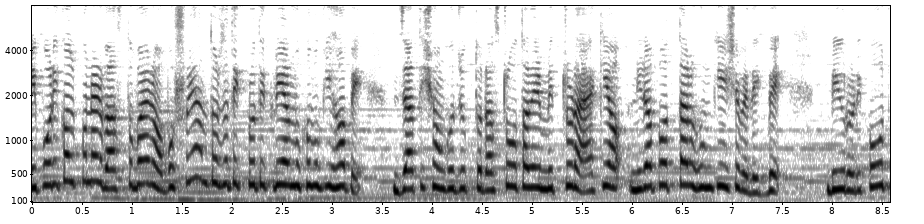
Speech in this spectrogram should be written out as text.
এই পরিকল্পনার বাস্তবায়ন অবশ্যই আন্তর্জাতিক প্রতিক্রিয়ার মুখোমুখি হবে। জাতিসংঘ যুক্তরাষ্ট্র ও তাদের মিত্ররা একে নিরাপত্তার হুমকি হিসেবে দেখবে। Bureau report,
